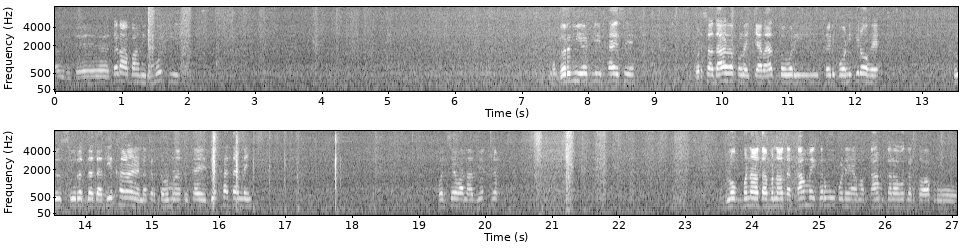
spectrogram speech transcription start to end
આવી રીતે દડા બાંધીને મૂકી. ગરમી એટલી થાય છે, વરસાદ આવે પણ અત્યારે આજ તો વળી તડકો નીકળ્યો છે. સુરત દાદા દેખાણા નકર તો હમણાં તો કાંઈ દેખાતા નહીં. પરસેવાના એક બ્લોગ બનાવતા બનાવતા કામય કરવું પડે, આમાં કામ કરા વગર તો આપણું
